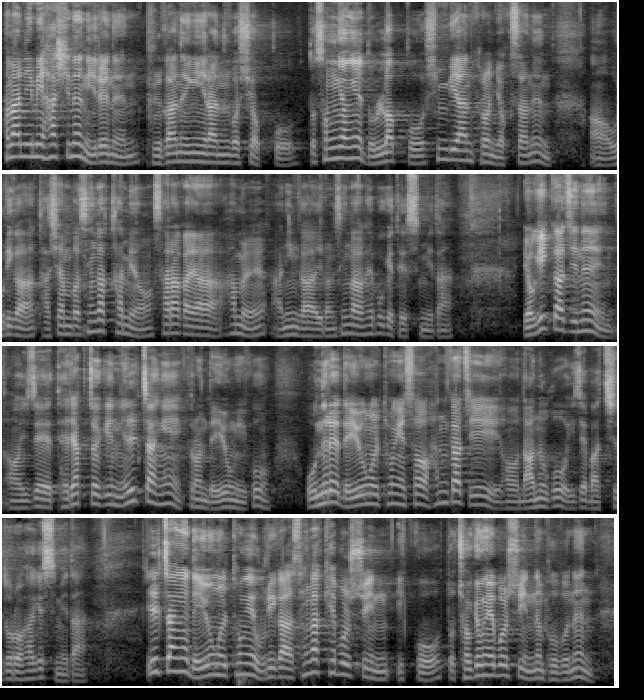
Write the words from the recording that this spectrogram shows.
하나님이 하시는 일에는 불가능이라는 것이 없고 또 성령의 놀랍고 신비한 그런 역사는 어, 우리가 다시 한번 생각하며 살아가야 함을 아닌가 이런 생각을 해보게 됐습니다. 여기까지는 어, 이제 대략적인 1장의 그런 내용이고 오늘의 내용을 통해서 한 가지 어, 나누고 이제 마치도록 하겠습니다. 1장의 내용을 통해 우리가 생각해 볼 수 있고 또 적용해 볼 수 있는 부분은 어,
